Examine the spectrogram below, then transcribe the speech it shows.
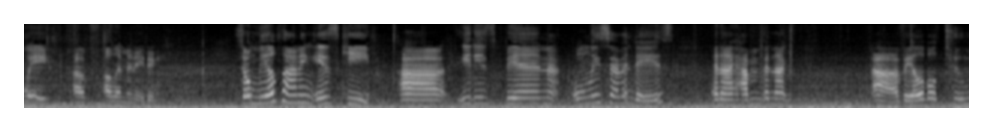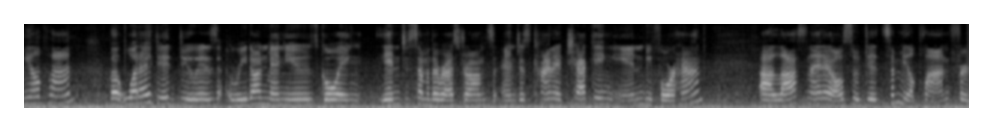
way of eliminating. So, meal planning is key. Uh, it has been only seven days, and I haven't been that uh, available to meal plan. But what I did do is read on menus, going into some of the restaurants and just kind of checking in beforehand. Uh, last night, I also did some meal plan for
